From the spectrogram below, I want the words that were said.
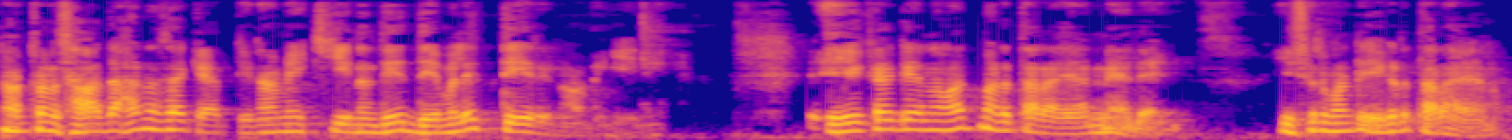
නැත්නම් සාධාරණ සැකයක් තියෙනවා මේ කියන දේ දෙමලෙත් තේරෙනවද කියන එක. ඒක ගැනවත් මට තරහ යන්නේ නැහැ දැන්. ඉස්සර මට ඒකට තරහ යනවා.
